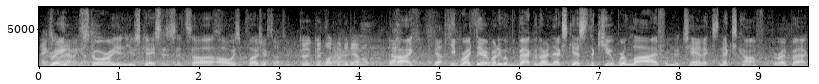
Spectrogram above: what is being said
Thanks for Great having us. story and use cases. It's uh, always a pleasure. thanks, Satyam. Good, good luck with the demo. Yeah. All right, Yep. keep right See there, ya. everybody. We'll be back with our next guest. It's theCUBE, we're live from Nutanix, NextConf. Be right back.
